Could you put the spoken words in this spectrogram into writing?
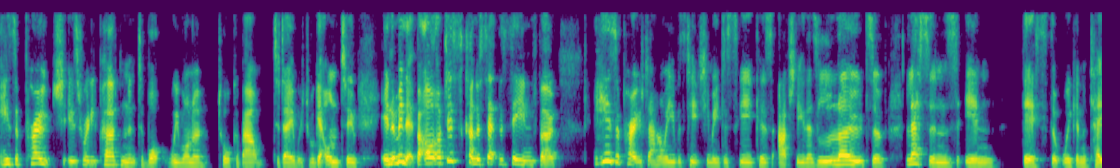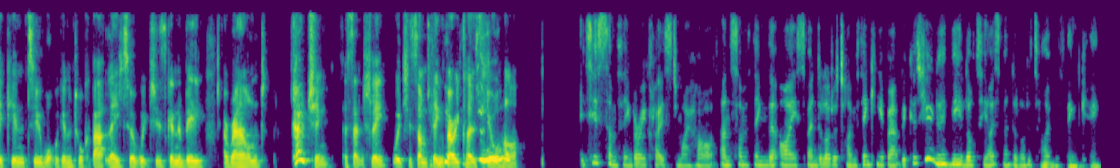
his approach is really pertinent to what we want to talk about today, which we'll get on to in a minute. But I'll, I'll just kind of set the scene for his approach to how he was teaching me to ski, because actually there's loads of lessons in this that we're going to take into what we're going to talk about later, which is going to be around coaching, essentially, which is something very close to your heart. It is something very close to my heart and something that I spend a lot of time thinking about because you know me, Lottie, I spend a lot of time thinking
